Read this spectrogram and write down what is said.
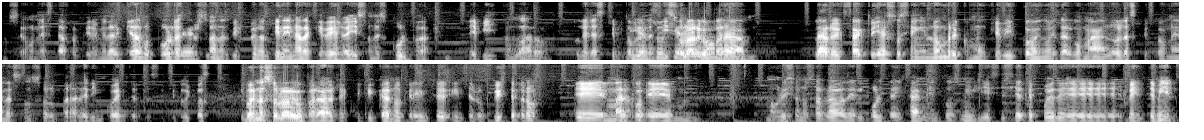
no sé, una estafa piramidal creado por las personas. Bitcoin no tiene nada que ver ahí, eso no es culpa de Bitcoin claro. o de las criptomonedas. Y, solo algo para... Claro, exacto, y asocian el nombre como que Bitcoin no es algo malo, las criptomonedas son solo para delincuentes, ese tipo de cosas. Y bueno, solo algo para rectificar, no quería interrumpirte, pero eh, Marco, eh, Mauricio nos hablaba del all time high en 2017 fue de 20 mil.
